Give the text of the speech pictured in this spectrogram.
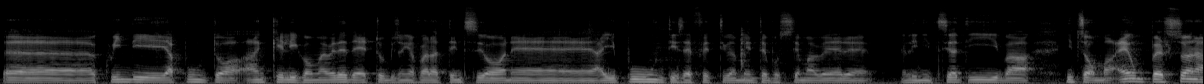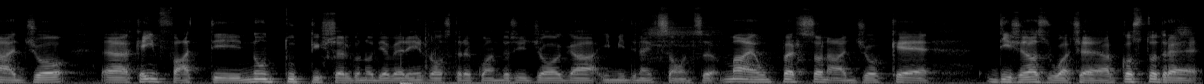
Eh, quindi appunto anche lì come avete detto bisogna fare attenzione ai punti se effettivamente possiamo avere l'iniziativa insomma è un personaggio eh, che infatti non tutti scelgono di avere in roster quando si gioca i Midnight Sons ma è un personaggio che dice la sua cioè a costo 3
